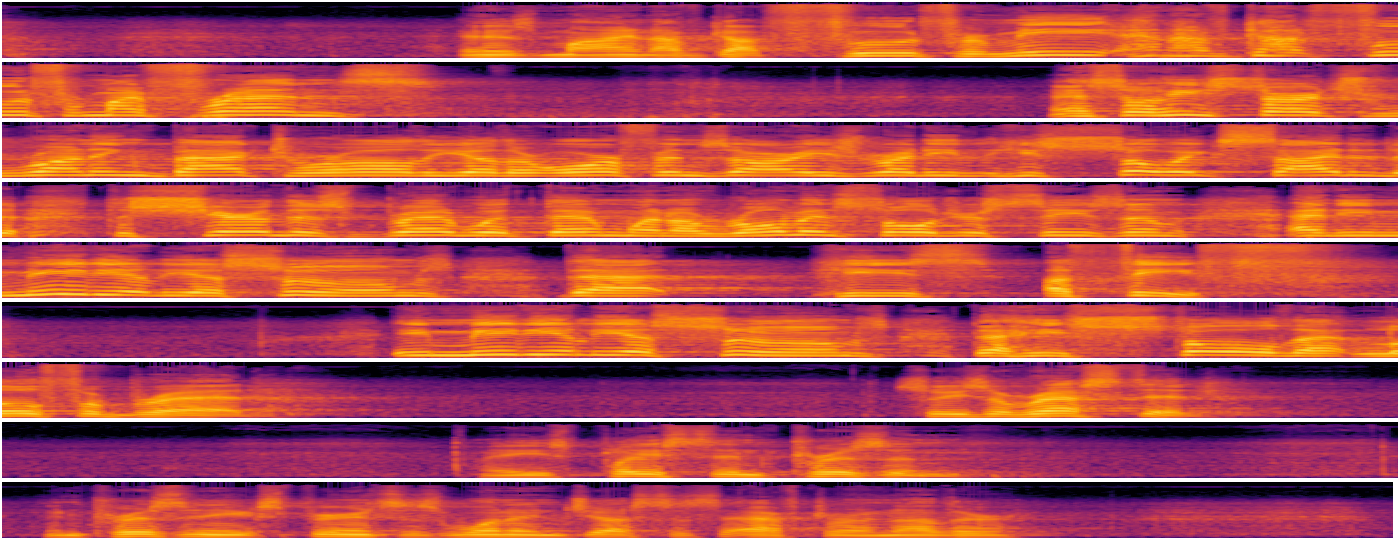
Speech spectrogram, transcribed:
in his mind. I've got food for me and I've got food for my friends. And so he starts running back to where all the other orphans are. He's ready, he's so excited to, to, share this bread with them when a Roman soldier sees him and immediately assumes that he's a thief. Immediately assumes that he stole that loaf of bread. So he's arrested and he's placed in prison. In prison, he experiences one injustice after another.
